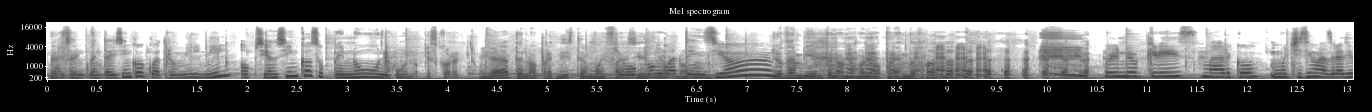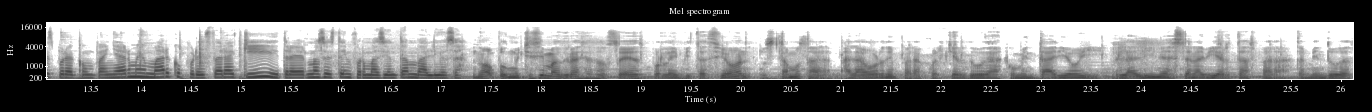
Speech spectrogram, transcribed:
Tele. Al 55 4000 mil, opción 5, su penú 1. 1, es correcto. Mira, te lo aprendiste muy fácil. Yo pongo atención. Yo también, pero no me lo aprendo. bueno, Cris, Marco, muchísimas gracias por acompañarme, Marco, por estar aquí y traernos esta información tan valiosa. No, pues muchísimas gracias a ustedes por la invitación. Pues estamos a, a la orden para cualquier duda, comentario y las líneas están abiertas para también dudas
